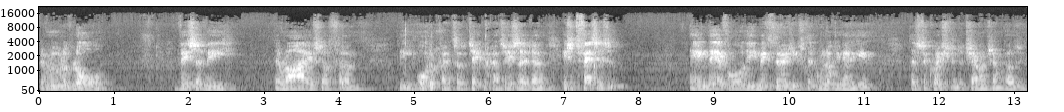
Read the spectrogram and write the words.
the rule of law vis-a-vis the rise of um, the autocrats or the technocrats? Is it, um, is it fascism? And therefore the mid-30s that we're looking at again? That's the question, the challenge I'm posing.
